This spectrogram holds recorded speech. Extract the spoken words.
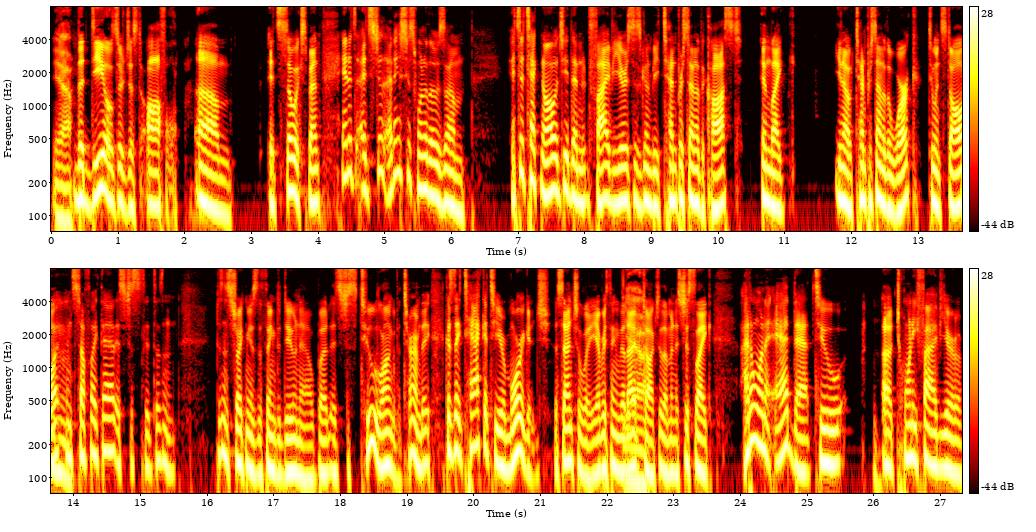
Yeah. the deals are just awful. Um, it's so expensive, and it's it's just I think it's just one of those. Um, it's a technology that in five years is going to be 10% of the cost and like, you know, 10% of the work to install it and stuff like that. It's just, it doesn't, doesn't strike me as the thing to do now, but it's just too long of a term. They, cause they tack it to your mortgage, essentially, everything that Yeah. I've talked to them. And it's just like, I don't want to add that to a 25 year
